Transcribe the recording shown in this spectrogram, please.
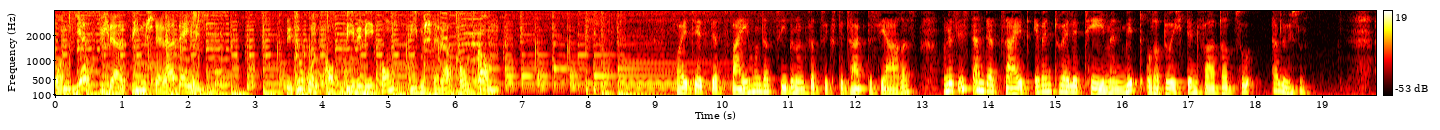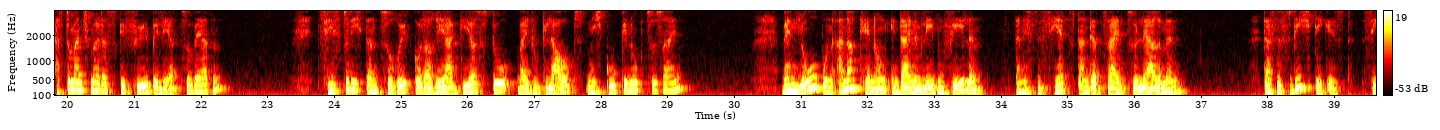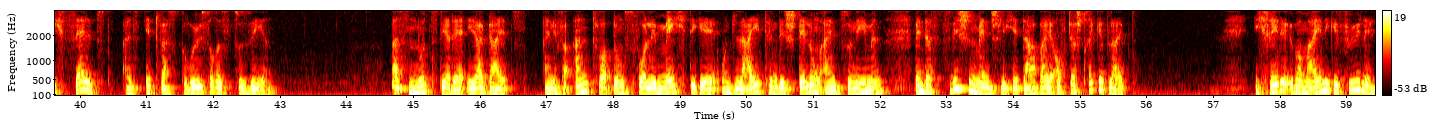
Und jetzt wieder Siebensteller Daily. Besuch uns auf www.siebensteller.com. Heute ist der 247. Tag des Jahres und es ist an der Zeit, eventuelle Themen mit oder durch den Vater zu erlösen. Hast du manchmal das Gefühl, belehrt zu werden? Ziehst du dich dann zurück oder reagierst du, weil du glaubst, nicht gut genug zu sein? Wenn Lob und Anerkennung in deinem Leben fehlen, dann ist es jetzt an der Zeit zu lernen, dass es wichtig ist, sich selbst als etwas Größeres zu sehen. Was nutzt dir der Ehrgeiz, eine verantwortungsvolle, mächtige und leitende Stellung einzunehmen, wenn das Zwischenmenschliche dabei auf der Strecke bleibt. Ich rede über meine Gefühle,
